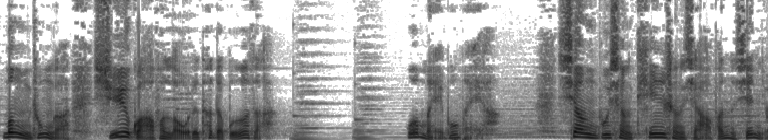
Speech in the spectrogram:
梦中啊，徐寡妇搂着他的脖子。我美不美啊？像不像天上下凡的仙女？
